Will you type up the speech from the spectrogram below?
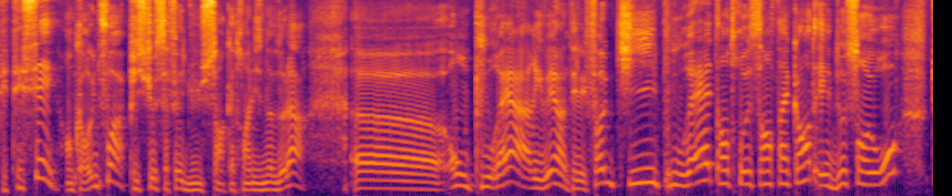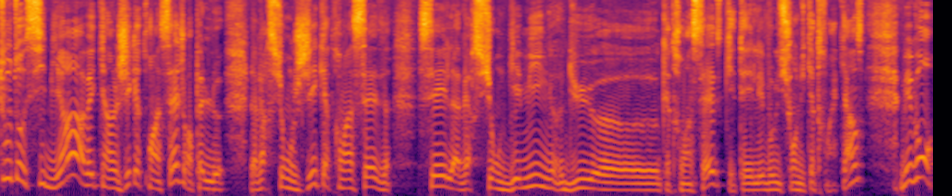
TTC, encore une fois, puisque ça fait du 199 dollars, euh, on pourrait arriver à un téléphone qui pourrait être entre 150 et 200 euros, tout aussi bien avec un G96. Je rappelle, le, la version G96, c'est la version gaming du 96, euh, qui était l'évolution du 95. Mais bon,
